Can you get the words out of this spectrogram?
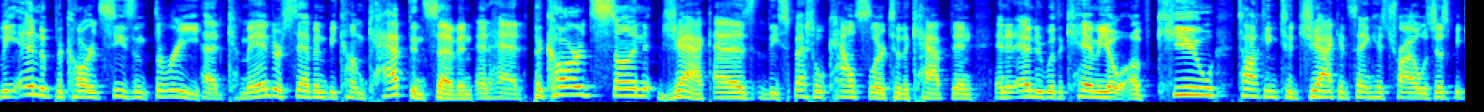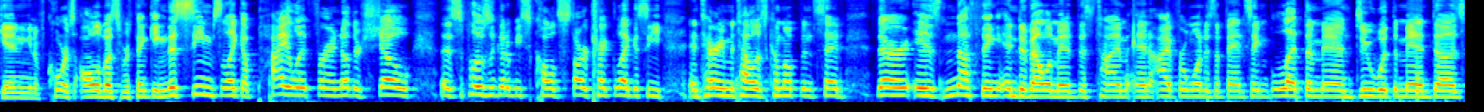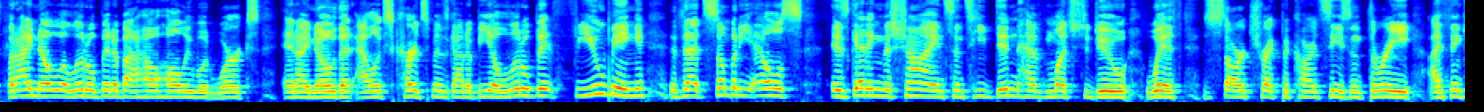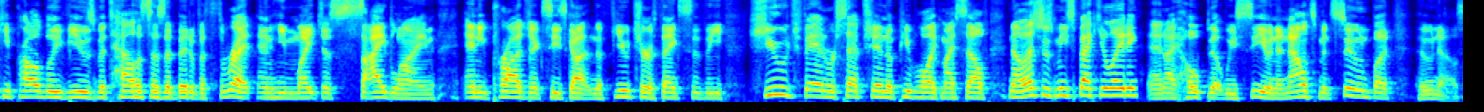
The end of Picard Season 3 had Commander 7 become Captain 7 and had Picard's son Jack as the special counselor to the captain and it ended with a cameo of Q talking to Jack and saying his trial was just beginning and of course all of us were thinking this seems like a pilot for another show that's supposedly going to be called Star Trek Legacy and Terry Matalas come up and said there is nothing in development at this time and I for one as a fan say let the man do what the man does but I know a little bit about how Hollywood works, and I know that Alex Kurtzman's got to be a little bit fuming that somebody else is getting the shine since he didn't have much to do with Star Trek Picard Season 3. I think he probably views Matalas as a bit of a threat and he might just sideline any projects he's got in the future thanks to the huge fan reception of people like myself. Now, that's just me speculating, and I hope that we see an announcement soon, but who knows.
